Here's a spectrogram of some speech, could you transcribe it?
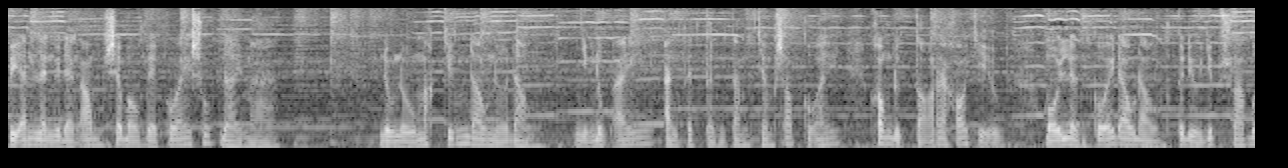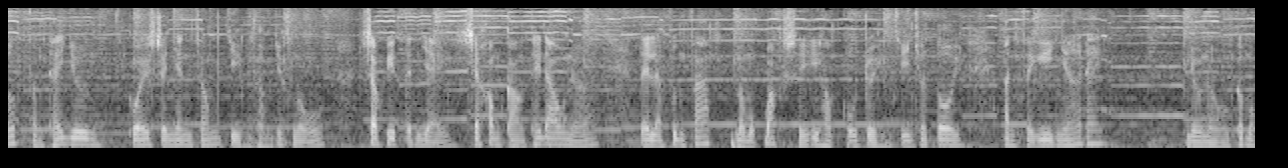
vì anh là người đàn ông sẽ bảo vệ cô ấy suốt đời mà. Nụ nụ mắc chứng đau nửa đầu. Những lúc ấy anh phải tận tâm chăm sóc cô ấy, không được tỏ ra khó chịu. Mỗi lần cô ấy đau đầu tôi đều giúp xoa bóp phần thái dương. Cô ấy sẽ nhanh chóng chìm vào giấc ngủ. Sau khi tỉnh dậy, sẽ không còn thấy đau nữa. Đây là phương pháp mà một bác sĩ y học cổ truyền chỉ cho tôi. Anh phải ghi nhớ đây. Nụ nụ có một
